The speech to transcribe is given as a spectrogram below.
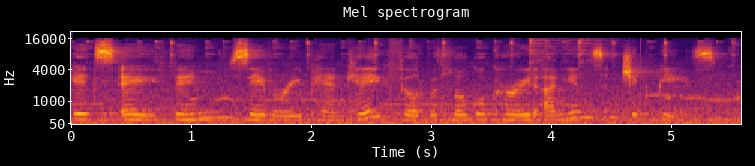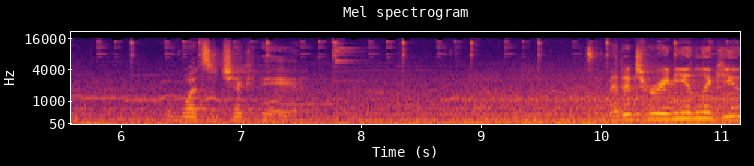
It's a thin, savory pancake filled with local curried onions and chickpeas. What's a chickpea? Mediterranean legume.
